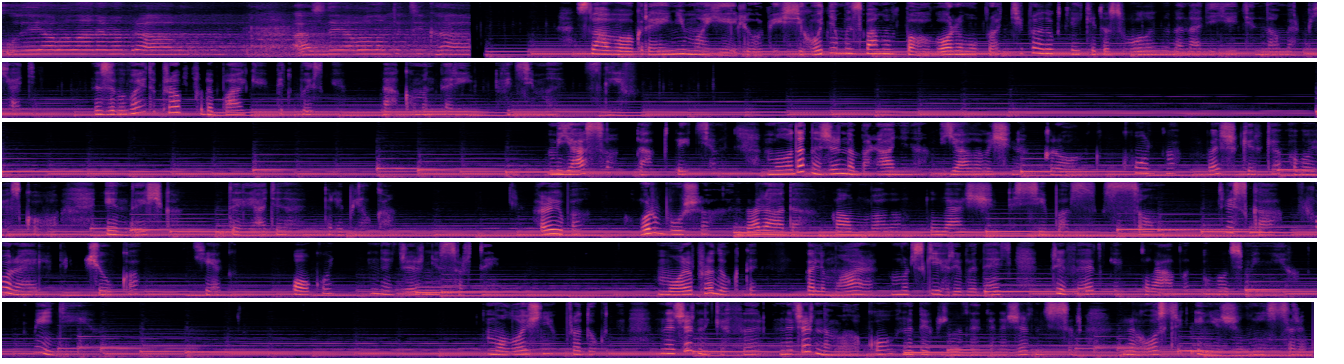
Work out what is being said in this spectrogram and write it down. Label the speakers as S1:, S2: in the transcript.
S1: У диявола нема права, а з дияволом так цікаво.
S2: Слава Україні, мої любі! Сьогодні ми з вами поговоримо про ті продукти, які дозволені на, на дієті номер 5. Не забувайте про вподобайки, підписки та коментарі від сіми слів. М'ясо та птиця. Молода нежирна бараніна, яловичина, кролик, курка, без шкірки обов'язково, індичка, телятина, перепілка. Риба, горбуша, дорада, камбала, лящ, сібас, сом, тріска, форель, щука, хек, окунь, нежирні сорти. Морепродукти, кальмари, морський грибинець, креветки, краби, восьминіг, мідії. Молочні продукти, нежирний кефир, нежирне молоко, напівжирний та нежирний сир, негострі і ніжирні сири.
